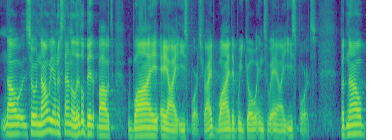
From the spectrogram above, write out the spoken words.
now, so now we understand a little bit about why AI esports, right? Why did we go into AI esports? But now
